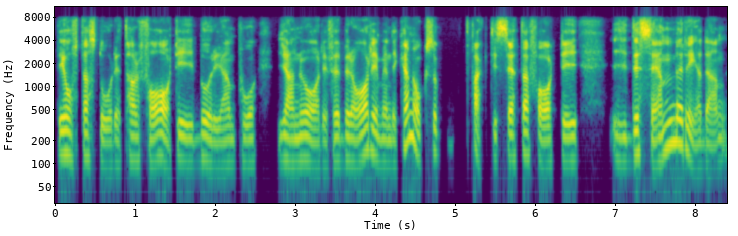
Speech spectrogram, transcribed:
Det är oftast då det tar fart i början på januari, februari men det kan också faktiskt sätta fart i, i december redan.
